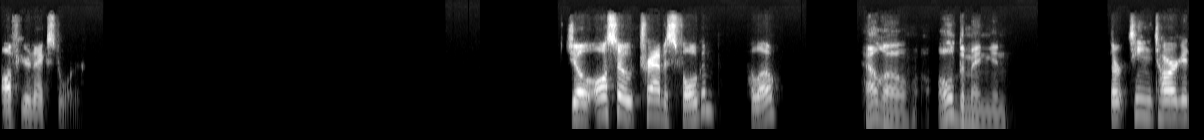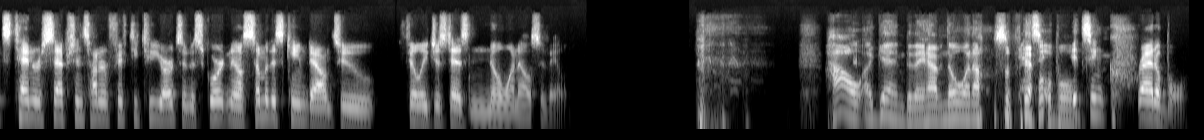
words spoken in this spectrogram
off your next order. Joe, also Travis Fulgham. Hello. Hello, Old Dominion. 13 targets, 10 receptions, 152 yards, and a score. Now, some of this came down to Philly just has no one else available. How again do they have no one else It's, available? it's incredible.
